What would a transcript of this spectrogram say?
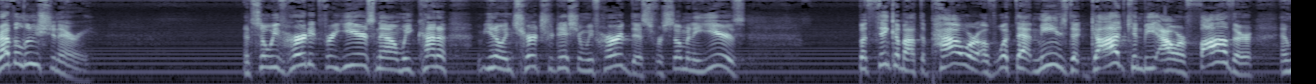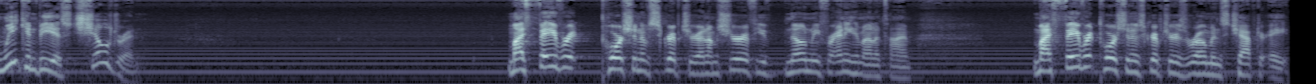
revolutionary. And so we've heard it for years now, and we kind of, you know, in church tradition, we've heard this for so many years. But think about the power of what that means that God can be our Father and we can be His children. my favorite portion of Scripture, and I'm sure if you've known me for any amount of time, my favorite portion of Scripture is Romans chapter 8.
